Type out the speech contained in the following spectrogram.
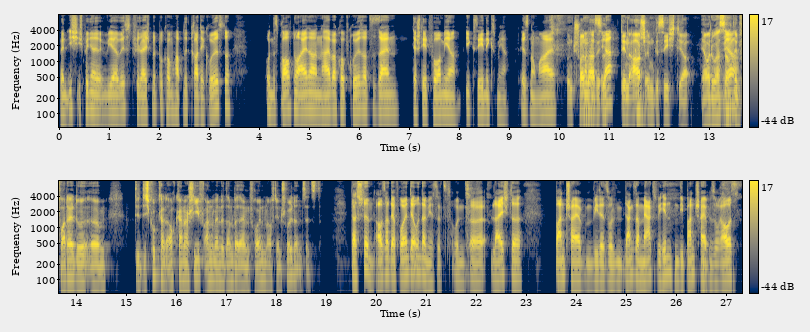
wenn ich, ich bin ja, wie ihr wisst, vielleicht mitbekommen habt, nicht gerade der Größte. Und es braucht nur einer, ein halber Kopf größer zu sein, der steht vor mir, ich sehe nichts mehr. Ist normal. Und schon Man hast du ja. den Arsch im Gesicht, ja. ja, aber du hast ja Ja. auch den Vorteil, du, ähm, die, dich guckt halt auch keiner schief an, wenn du dann bei deinen Freunden auf den Schultern sitzt. Das stimmt, außer der Freund, der unter mir sitzt und äh, leichte Bandscheiben, wie du so langsam merkst, wie hinten die Bandscheiben so raus,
